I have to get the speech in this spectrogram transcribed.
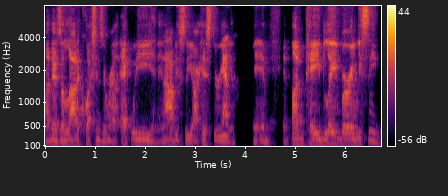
uh, there's a lot of questions around equity and, and obviously our history yep. and, and, and, unpaid labor. And we see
